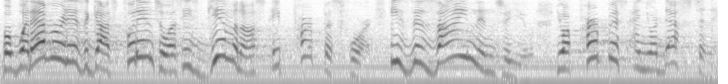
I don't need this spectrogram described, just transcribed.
But whatever it is that God's put into us, He's given us a purpose for it. He's designed into you your purpose and your destiny.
